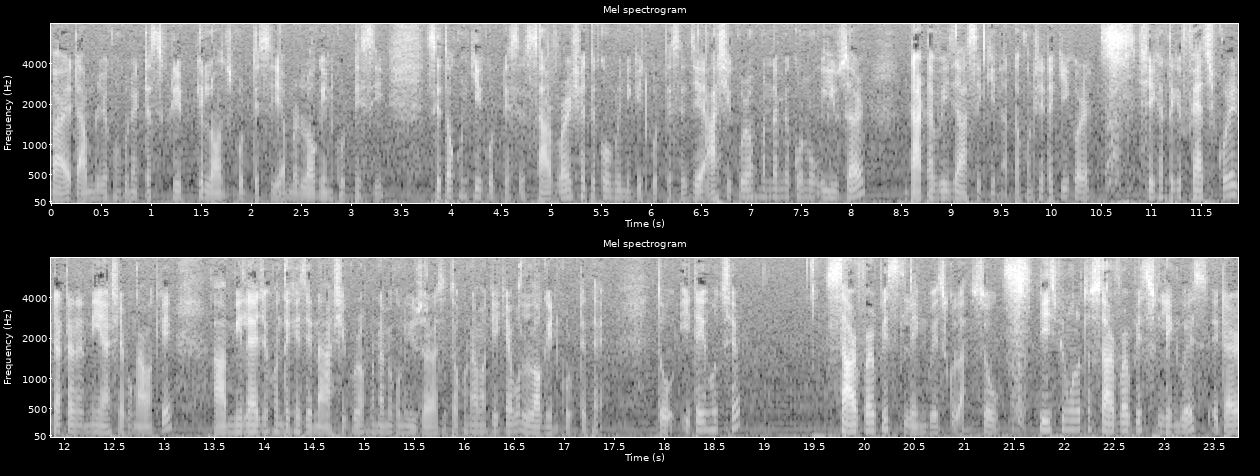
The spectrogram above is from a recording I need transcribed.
বা এটা আমরা যখন কোনো একটা স্ক্রিপ্টকে লঞ্চ করতেছি, আমরা লগ ইন করতেছি, সে তখন কি করতেছে? সার্ভারের সাথে কমিউনিকেট করতেছে যে আশিকুর রহমান নামে কোনো ইউজার ডাটাবেজে আছে কিনা। তখন সেটা কি করে? সেখান থেকে ফ্যাচ করে ডাটাটা নিয়ে আসে এবং আমাকে মিলায় যখন দেখে যে না, আশিকুর রহমান নামে কোনো ইউজার আছে, তখন আমাকে কেবল লগ ইন করতে দেয়। তো এটাই হচ্ছে সার্ভার বেস ল্যাঙ্গুয়েজগুলো সো পিএইচপি মূলত সার্ভার বেস ল্যাঙ্গুয়েজ এটার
